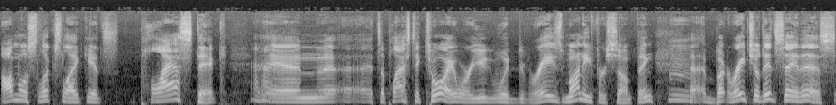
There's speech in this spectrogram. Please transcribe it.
almost looks like it's plastic. And uh, it's a plastic toy where you would raise money for something. Uh, but Rachel did say this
